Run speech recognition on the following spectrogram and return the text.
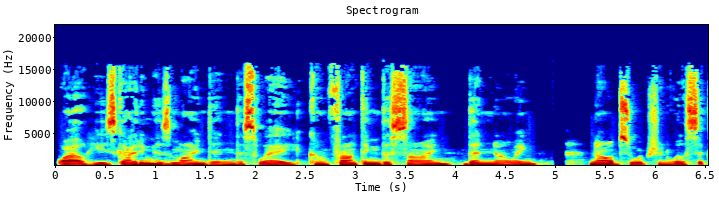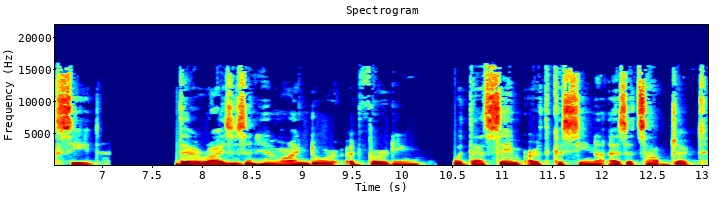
While he is guiding his mind in this way, confronting the sign, then knowing, now absorption will succeed. There arises in him mind door adverting with that same earth kasina as its object,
